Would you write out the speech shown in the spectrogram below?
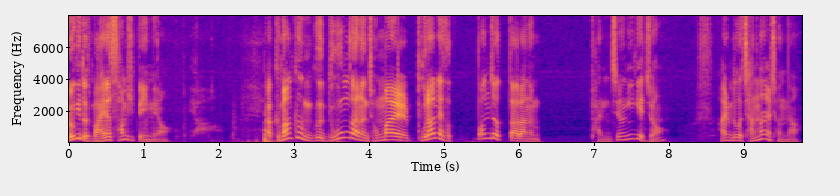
여기도 마이너스 30대 있네요. 야. 야, 그만큼 그 누군가는 정말 불안해서 던졌다라는 반증이겠죠? 아니면 누가 장난을 쳤나?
